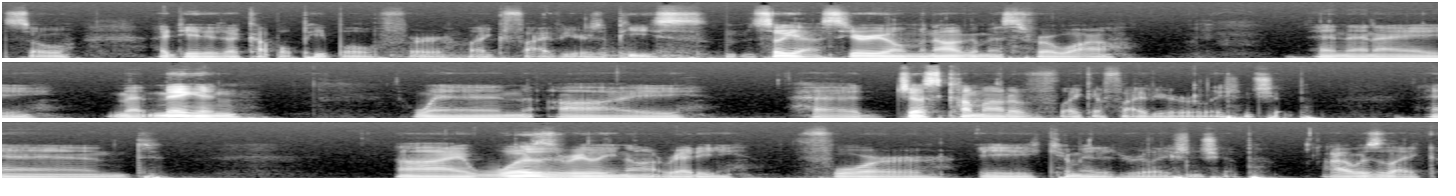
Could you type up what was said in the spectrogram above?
So I dated a couple people for like five years apiece. So yeah, serial monogamous for a while. And then I met Megan when I had just come out of like a five year relationship. And I was really not ready for a committed relationship. I was like,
